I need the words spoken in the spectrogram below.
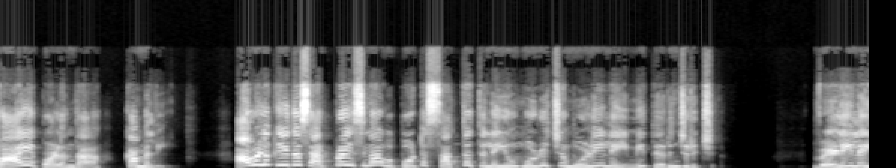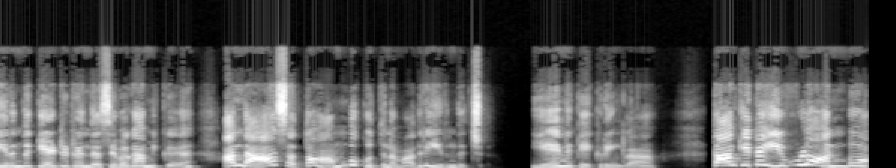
வாய பொழந்தா கமலி. அவளுக்கு இது சர்ப்ரைஸ்னா அவ போட்ட சத்தத்திலையும் முழிச்ச மொழியிலையுமே தெரிஞ்சிருச்சு. வெளியில இருந்து கேட்டுட்டு இருந்த சிவகாமிக்கு அந்த ஆ சத்தம் அம்பு குத்துன மாதிரி இருந்துச்சு. ஏன்னு கேக்குறீங்களா? தான் கிட்ட இவ்வளோ அன்பும்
